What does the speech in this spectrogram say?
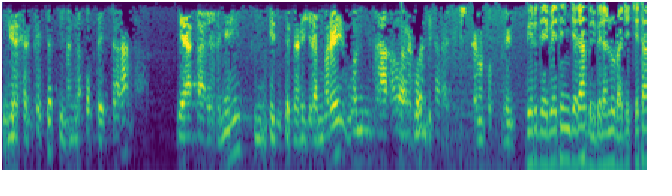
guyyaa kan keessatti manni qopheessaa dhiyaata jedhanii murtii kennanii jiran maree wanti wanti kana kan qopheessu. Biir deebeetiin jedha bilbila nurra ciccita.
